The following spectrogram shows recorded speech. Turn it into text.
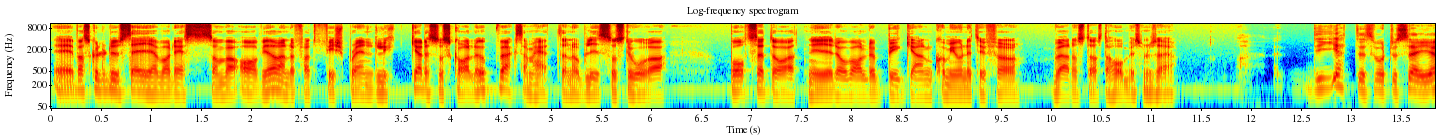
Eh, vad skulle du säga var det som var avgörande för att Fishbrain lyckades att skala upp verksamheten och bli så stora? Bortsett då att ni då valde att bygga en community för världens största hobby som du säger. Det är jättesvårt att säga.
